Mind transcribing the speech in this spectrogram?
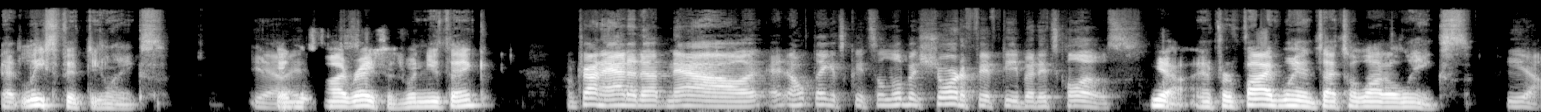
at least 50 lengths. Yeah. In the five races, wouldn't you think? I'm trying to add it up now. I don't think it's it's a little bit short of 50, but it's close. Yeah, and for five wins, that's a lot of links. Yeah.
